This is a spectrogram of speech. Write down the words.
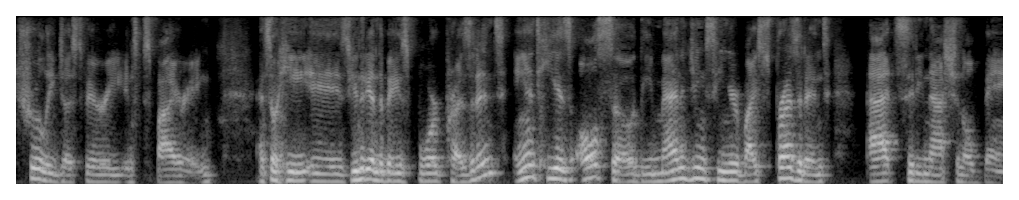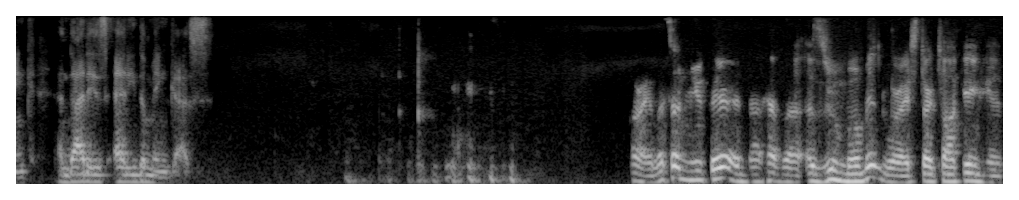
truly just very inspiring. And so he is Unity on the Bay's board president, and he is also the managing senior vice president at City National Bank and that is Eddie Dominguez. All right, let's unmute there and have a, a Zoom moment where I start talking. And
